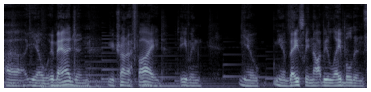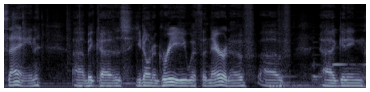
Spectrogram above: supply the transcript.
uh, you know, imagine you're trying to fight to even you know, you know, basically not be labeled insane uh, because you don't agree with the narrative of uh, getting,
